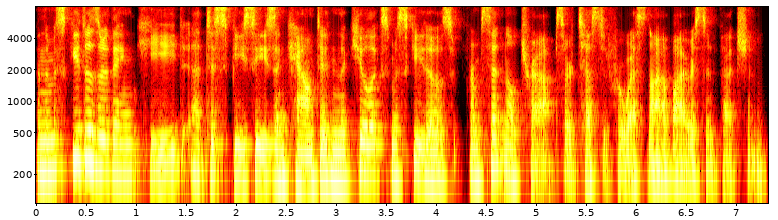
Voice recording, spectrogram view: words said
And the mosquitoes are then keyed uh, to species and counted, and the Culex mosquitoes from sentinel traps are tested for West Nile virus infection.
